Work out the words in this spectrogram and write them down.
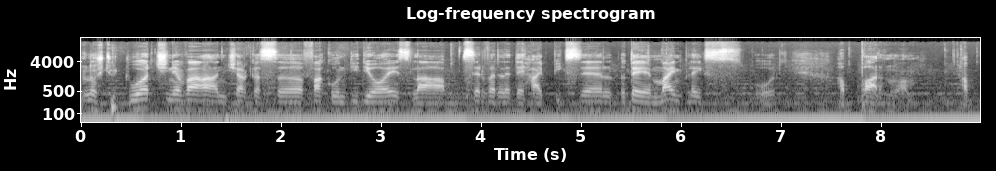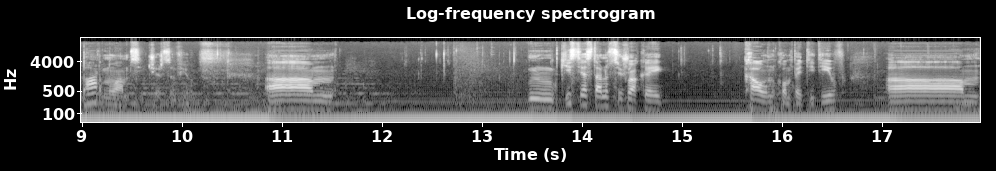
Nu știu, ori cineva încearcă să facă un DDoS la serverele de Hypixel, de Mineplex, ori habar nu am. Habar nu am, sincer să fiu. Um, chestia asta nu se joacă ca un competitiv. Um,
